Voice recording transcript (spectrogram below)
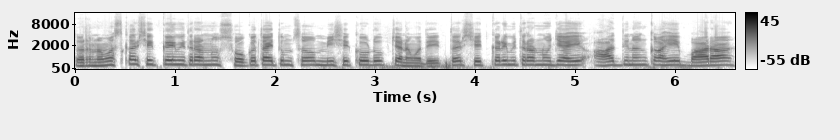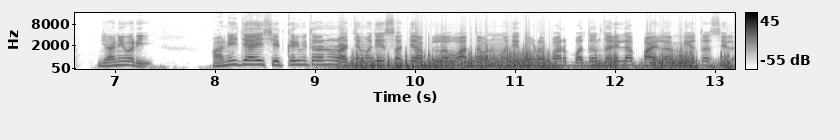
तर नमस्कार शेतकरी मित्रांनो स्वागत आहे तुमचं मी शेतकरी यूट्यूब चॅनलमध्ये. तर शेतकरी मित्रांनो जे आहे आज दिनांक आहे बारा जानेवारी आणि जे आहे शेतकरी मित्रांनो राज्यामध्ये सध्या आपल्याला वातावरणामध्ये थोडाफार बदल झालेला पाहायला मिळत असेल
